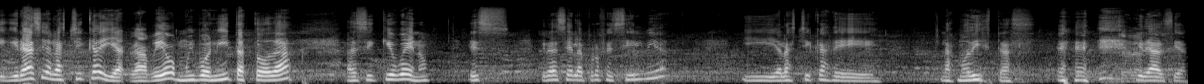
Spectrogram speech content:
Y gracias a las chicas, y las veo muy bonitas todas. Así que bueno, es gracias a la profe Silvia y a las chicas de las modistas. gracias.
